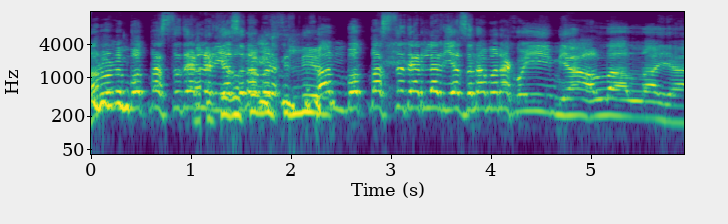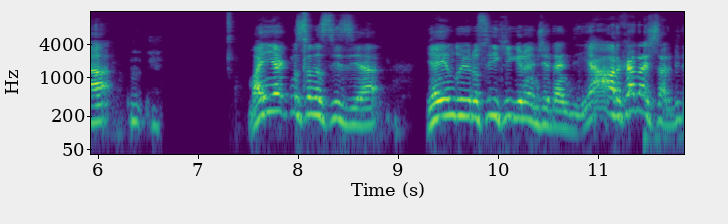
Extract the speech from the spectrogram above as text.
Lan oğlum bot bastı derler yazın amına. Lan bot bastı derler yazın amına koyayım ya. Allah Allah ya. Manyak mısınız siz ya? Yayın duyurusu iki gün öncedendi. Ya arkadaşlar bir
